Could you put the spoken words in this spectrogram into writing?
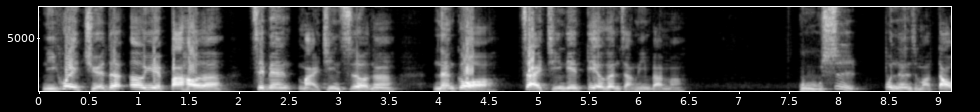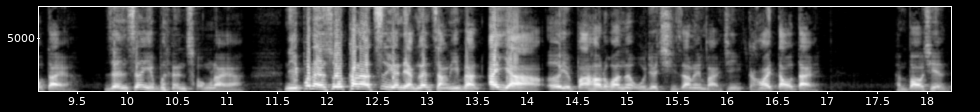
你会觉得二月八号呢这边买进之后呢，能够在今天第二根涨停板吗？股市不能什么倒带啊，人生也不能重来啊，你不能说看到资源两根涨停板，哎呀，二月八号的话呢，我就起涨停买进，赶快倒带，很抱歉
